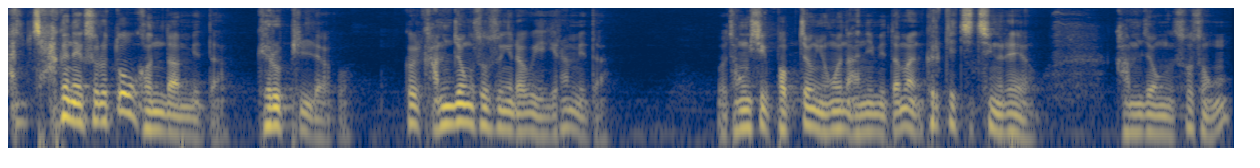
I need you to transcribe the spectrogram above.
아주 작은 액수로 또 건답니다. 괴롭히려고. 그걸 감정소송이라고 얘기를 합니다. 뭐 정식 법정 용어는 아닙니다만 그렇게 지칭을 해요. 감정소송.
